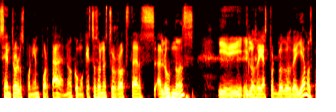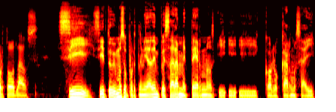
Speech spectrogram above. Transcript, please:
centro los ponía en portada, ¿no? Como que estos son nuestros rockstars alumnos y, los, veías los veíamos por todos lados. Sí, sí, tuvimos oportunidad de empezar a meternos y, colocarnos ahí.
